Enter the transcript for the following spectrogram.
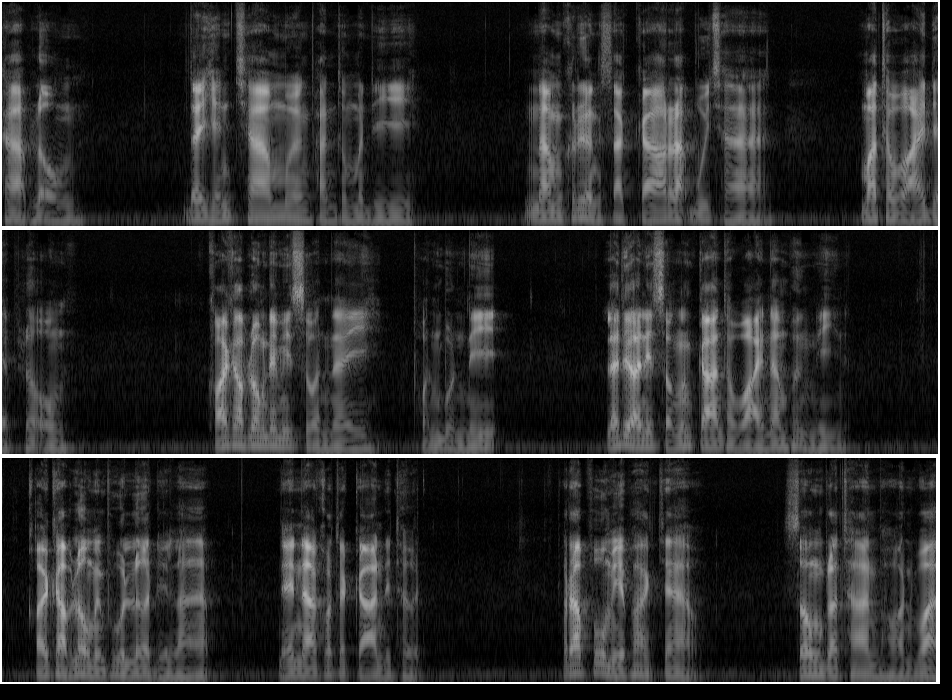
ข้าพระองค์ ได้เห็นชาวเมืองพันธุมดีนำเครื่องสักการะบูชา มาถวายแด่พระองค์ ขอให้ข้าพระองค์ได้มีส่วนใน ผลบุญนี้และด้วยอนิสงส์ของการถวายน้ำพึ่งนี้นะขอให้ข้าพระองเป็นผู้เลิศดีลาบ ในนาคตการด้วยเถิด พระผู้มีพระภาคเจ้า ทรงประทานพรว่า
